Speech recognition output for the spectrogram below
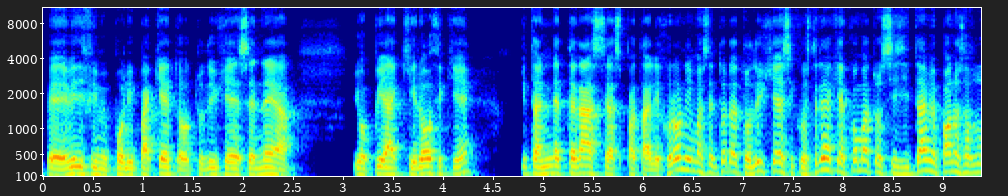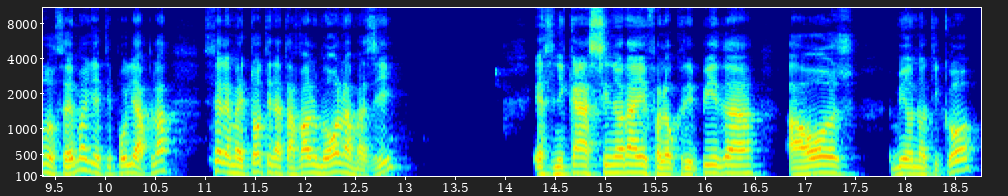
περίφημη πολυπακέτο του 2009, η οποία ακυρώθηκε ήταν μια τεράστια σπατάλη χρόνου. Είμαστε τώρα το 2023 και ακόμα το συζητάμε πάνω σε αυτό το θέμα γιατί πολύ απλά θέλαμε τότε να τα βάλουμε όλα μαζί. Εθνικά σύνορα, υφαλοκρηπίδα, ΑΟΣ, μειονοτικό,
